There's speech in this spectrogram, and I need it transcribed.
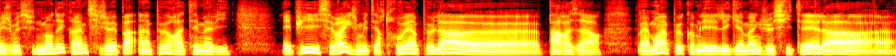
mais je me suis demandé quand même si j'avais pas un peu raté ma vie. Et puis, c'est vrai que je m'étais retrouvé un peu là euh, par hasard. Ben, moi, un peu comme les, gamins que je citais là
